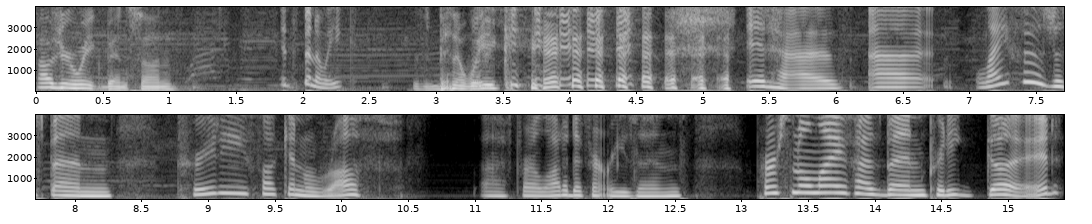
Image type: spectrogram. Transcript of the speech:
How's your week been, Sun? It's been a week. It's been a week. It has. Uh, life has just been pretty fucking rough uh, for a lot of different reasons. Personal life has been pretty good.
